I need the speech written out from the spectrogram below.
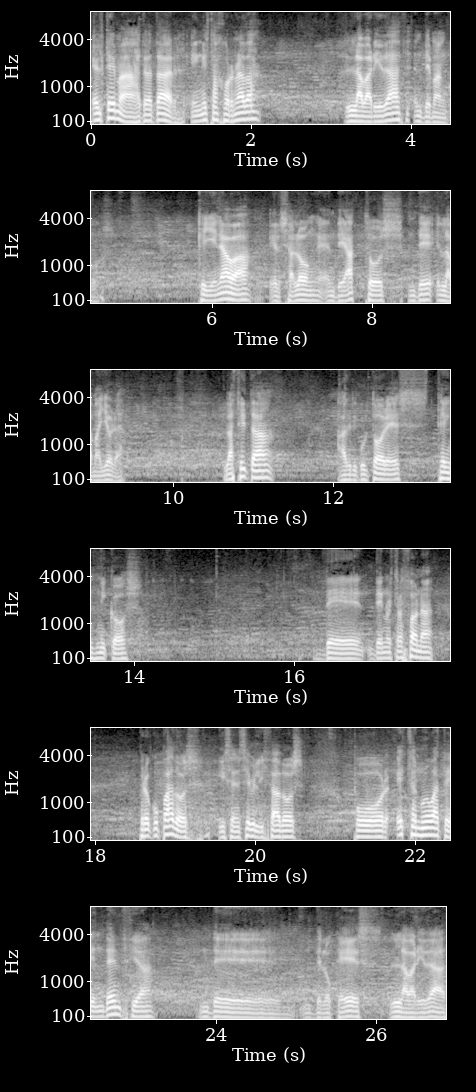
El tema a tratar en esta jornada, la variedad de mangos, que llenaba el salón de actos de La Mayora. La cita, agricultores, técnicos de, de nuestra zona, preocupados y sensibilizados por esta nueva tendencia de, de, lo que es la variedad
